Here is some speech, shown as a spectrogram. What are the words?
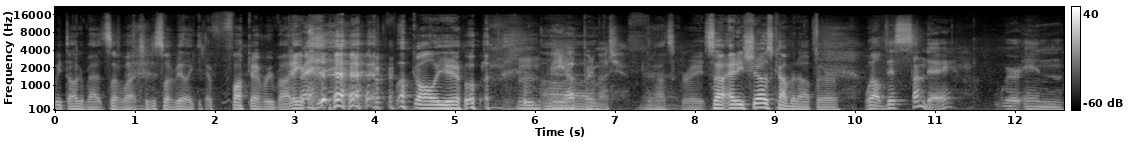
We talk about it so much. I just want to be like, yeah, fuck everybody. fuck all of you. Mm-hmm. Uh, yeah, pretty much. Yeah, that's great. So, any shows coming up? Or Well, this Sunday, we're in.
